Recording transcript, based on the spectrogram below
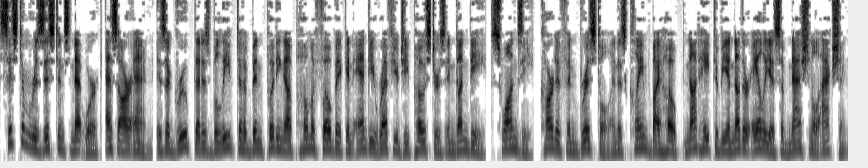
System Resistance Network (SRN) is a group that is believed to have been putting up homophobic and anti-refugee posters in Dundee, Swansea, Cardiff and Bristol and is claimed by Hope Not Hate to be another alias of National Action.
